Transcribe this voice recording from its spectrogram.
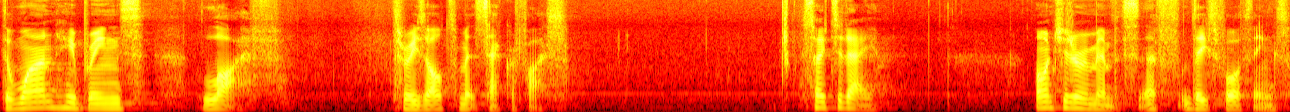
the one who brings life through his ultimate sacrifice. So today, I want you to remember these four things.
